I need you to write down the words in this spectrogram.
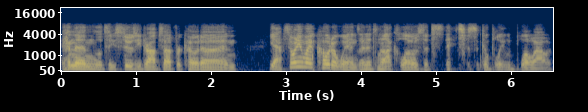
and then let's see, Susie drops out for Kota, and yeah. So anyway, Kota wins, and it's not close. It's it's just a completely blowout,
